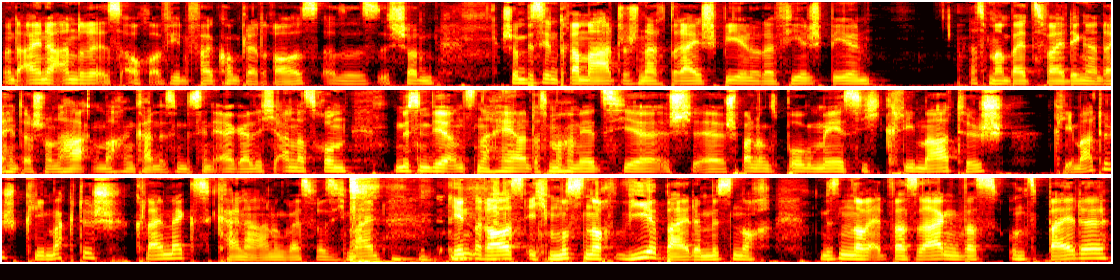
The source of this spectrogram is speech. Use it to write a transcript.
Und eine andere ist auch auf jeden Fall komplett raus. Also es ist schon, schon ein bisschen dramatisch nach drei Spielen oder vier Spielen dass man bei zwei Dingern dahinter schon Haken machen kann, ist ein bisschen ärgerlich. Andersrum müssen wir uns nachher, und das machen wir jetzt hier äh, spannungsbogenmäßig klimatisch, klimatisch, klimaktisch, Climax, keine Ahnung, weißt was ich meine. Hinten raus, ich muss noch, wir beide müssen noch, müssen noch etwas sagen, was uns beide,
